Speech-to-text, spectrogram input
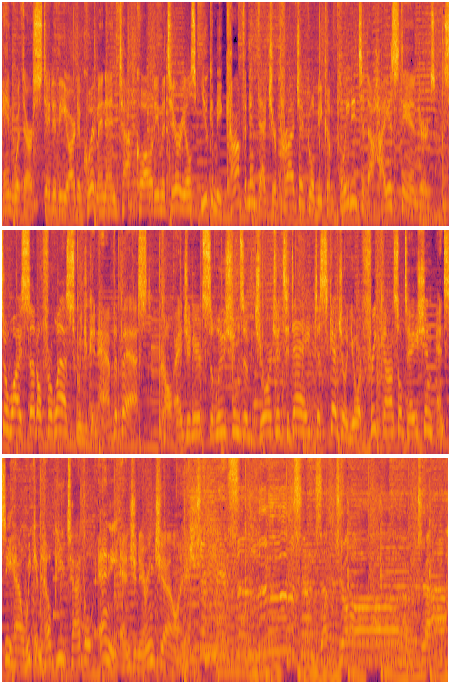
And with our state of the art equipment and top quality materials, you can be confident that your project will be completed to the highest standards. So why settle for less when you can have the best? Call Engineered Solutions of Georgia today to schedule your free consultation and see how we can help you tackle any engineering challenge. Engineered Solutions of Georgia.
